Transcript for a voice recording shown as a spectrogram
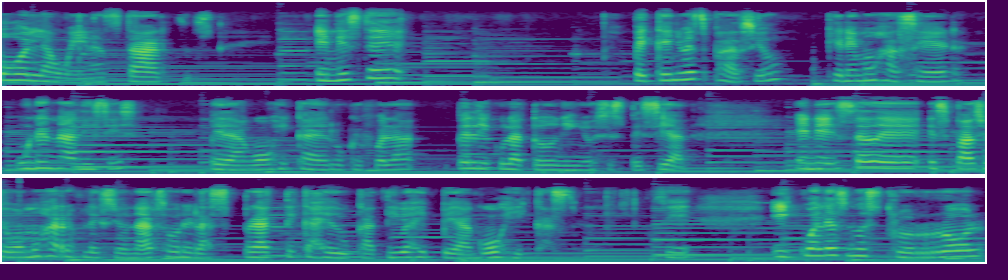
Hola, buenas tardes. En este pequeño espacio queremos hacer un análisis pedagógica de lo que fue la película Todo Niño es Especial. En este espacio vamos a reflexionar sobre las prácticas educativas y pedagógicas, ¿sí? Y cuál es nuestro rol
